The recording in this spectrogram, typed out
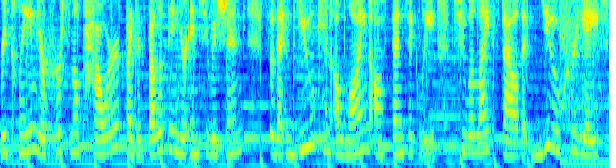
reclaim your personal power by developing your intuition so that you can align authentically to a lifestyle that you create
